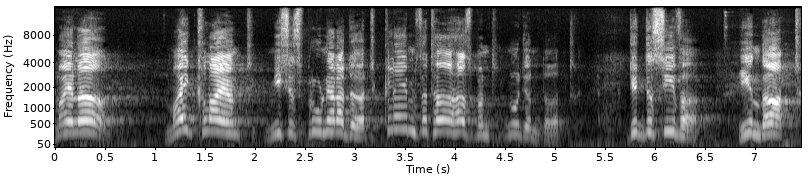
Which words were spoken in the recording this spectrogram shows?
My lord, my client, Mrs. Prunella Dirt, claims that her husband, Nugent Dirt, did deceive her in that,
